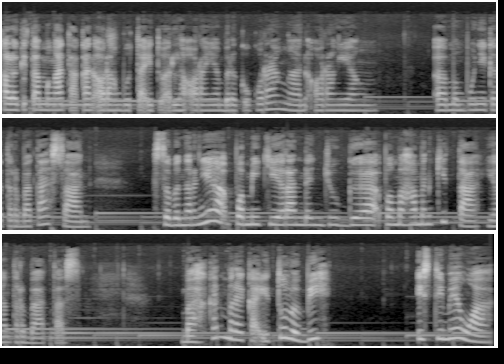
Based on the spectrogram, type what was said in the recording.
kalau kita mengatakan orang buta itu adalah orang yang berkekurangan, orang yang uh, mempunyai keterbatasan, sebenarnya pemikiran dan juga pemahaman kita yang terbatas. Bahkan mereka itu lebih istimewa,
